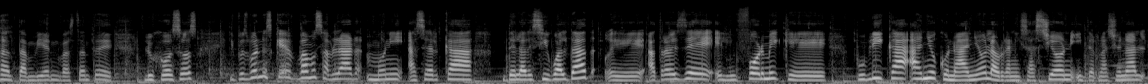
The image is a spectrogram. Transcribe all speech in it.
también bastante lujosos. Y pues bueno, es que vamos a hablar, Moni, acerca de la desigualdad eh, a través del el informe que publica año con año la organización internacional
